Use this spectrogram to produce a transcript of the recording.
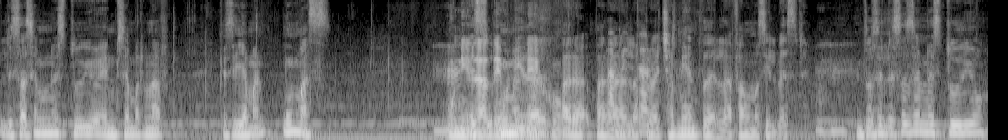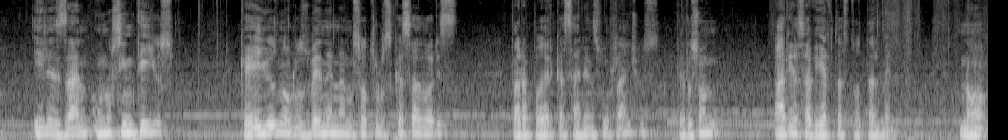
les hacen un estudio en Semarnaf que se llaman UMAS. Unidad de manejo. Para, para el aprovechamiento de la fauna silvestre. Entonces les hacen un estudio y les dan unos cintillos que ellos nos los venden a nosotros los cazadores para poder cazar en sus ranchos. Pero son áreas abiertas totalmente. No,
